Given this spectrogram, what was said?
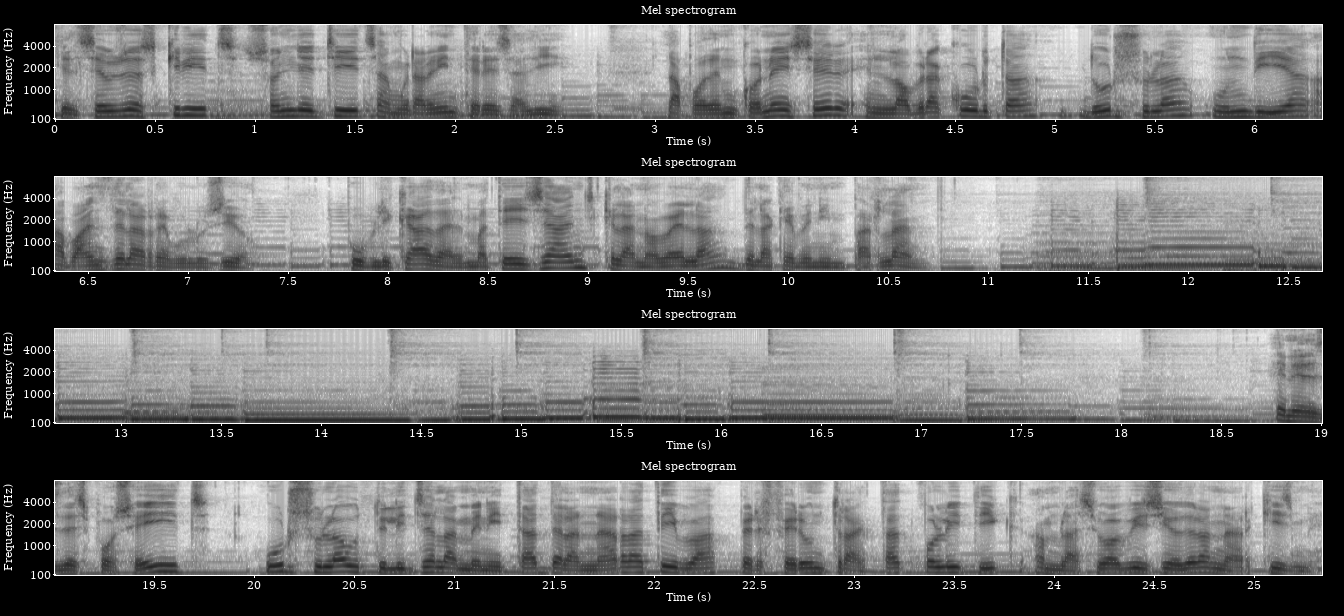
i els seus escrits són llegits amb gran interès allí. La podem conèixer en l'obra curta d'Úrsula un dia abans de la Revolució, publicada el mateix any que la novel·la de la que venim parlant. En els desposseïts, Úrsula utilitza l'amenitat de la narrativa per fer un tractat polític amb la seva visió de l'anarquisme,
